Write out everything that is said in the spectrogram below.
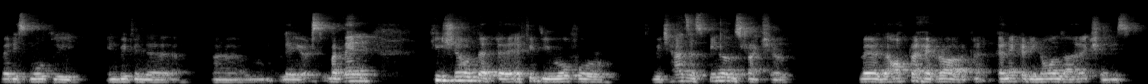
very smoothly in between the um, layers. But then he showed that uh, Fe3O4, which has a spinel structure where the octahedra are connected in all directions,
